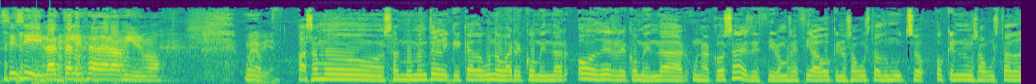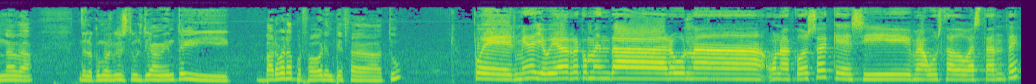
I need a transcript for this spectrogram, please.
sí, sí, lo he actualizado ahora mismo Bueno, bien. pasamos al momento en el que cada uno va a recomendar o de recomendar una cosa, es decir, vamos a decir algo que nos ha gustado mucho o que no nos ha gustado nada de lo que hemos visto últimamente y Bárbara, por favor, empieza tú. Pues mira, yo voy a recomendar una, una cosa que sí me ha gustado bastante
